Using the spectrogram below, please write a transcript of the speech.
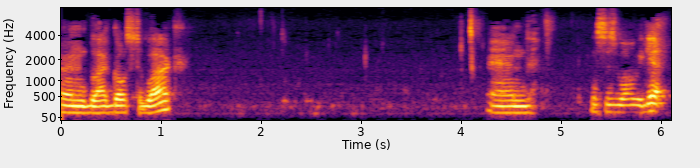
and black goes to black and this is what we get.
